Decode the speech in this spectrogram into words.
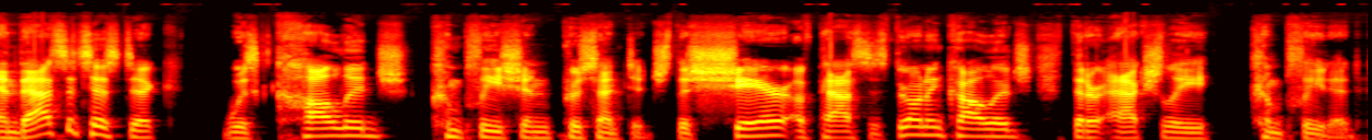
And that statistic was college completion percentage, the share of passes thrown in college that are actually completed.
